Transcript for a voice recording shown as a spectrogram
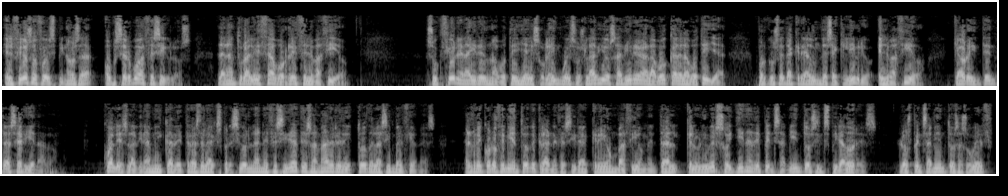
El filósofo Spinoza observó hace siglos, la naturaleza aborrece el vacío. Succiona el aire de una botella y su lengua y sus labios adhieren a la boca de la botella, porque usted ha creado un desequilibrio, el vacío, que ahora intenta ser llenado. ¿Cuál es la dinámica detrás de la expresión la necesidad es la madre de todas las invenciones? El reconocimiento de que la necesidad crea un vacío mental que el universo llena de pensamientos inspiradores. Los pensamientos, a su vez,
